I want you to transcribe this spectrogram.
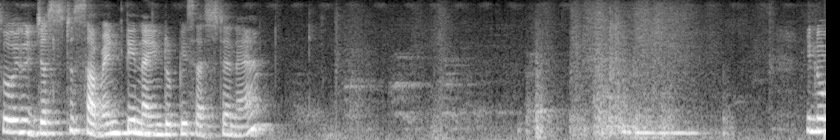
ಸೊ ಇದು ಜಸ್ಟ್ ಸೆವೆಂಟಿ ನೈನ್ ರುಪೀಸ್ ಅಷ್ಟೇ ಇನ್ನು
